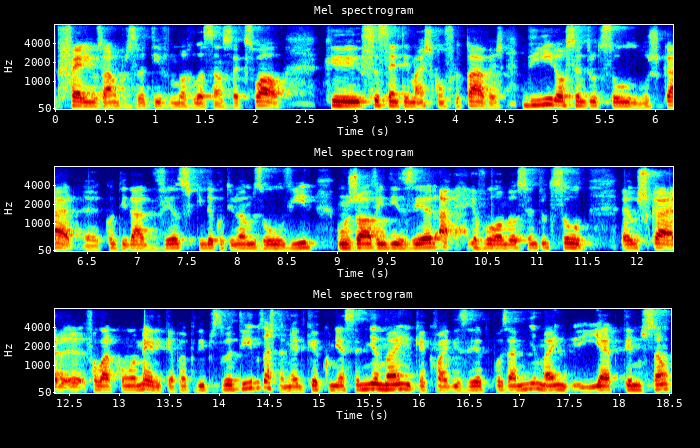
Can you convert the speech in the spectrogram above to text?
preferem usar um preservativo numa relação sexual que se sentem mais confortáveis, de ir ao centro de saúde buscar a quantidade de vezes que ainda continuamos a ouvir um jovem dizer: Ah, eu vou ao meu centro de saúde a buscar, a falar com a médica para pedir preservativos, esta médica conhece a minha mãe, o que é que vai dizer depois à minha mãe? E é ter noção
